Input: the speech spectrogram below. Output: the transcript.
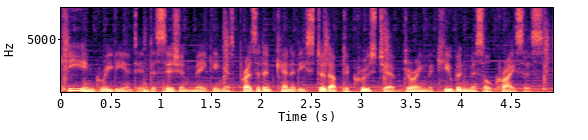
key ingredient in decision making as President Kennedy stood up to Khrushchev during the Cuban Missile Crisis.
